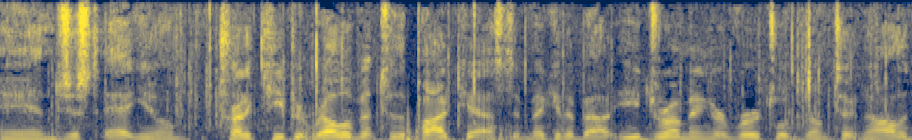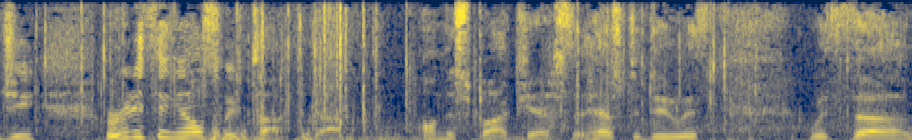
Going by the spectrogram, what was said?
and just add, you know try to keep it relevant to the podcast and make it about e-drumming or virtual drum technology or anything else we've talked about on this podcast that has to do with with uh,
